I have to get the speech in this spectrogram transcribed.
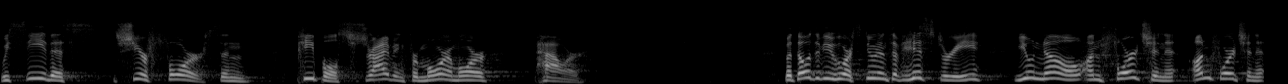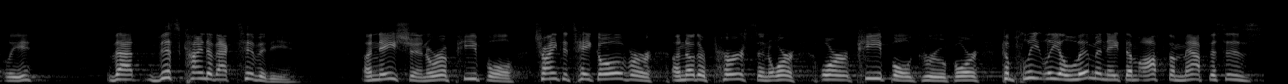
We see this sheer force and people striving for more and more power. But those of you who are students of history, you know, unfortunate, unfortunately, that this kind of activity, a nation or a people trying to take over another person or, or people group or completely eliminate them off the map, this is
